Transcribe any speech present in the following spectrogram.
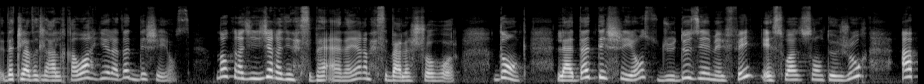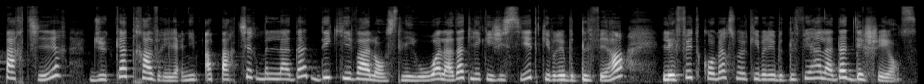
داك la date اللي غنلقاوها هي la date d'échéance donc غادي نجي غادي نحسبها انايا غنحسبها على الشهور donc la date d'échéance du deuxième effet est 60 jours à partir du 4 افريل يعني à partir من la date d'équivalence اللي هو la date اللي كيجي السيد كيبغي يبدل فيها l'effet commerce ولا كيبغي يبدل فيها la date d'échéance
